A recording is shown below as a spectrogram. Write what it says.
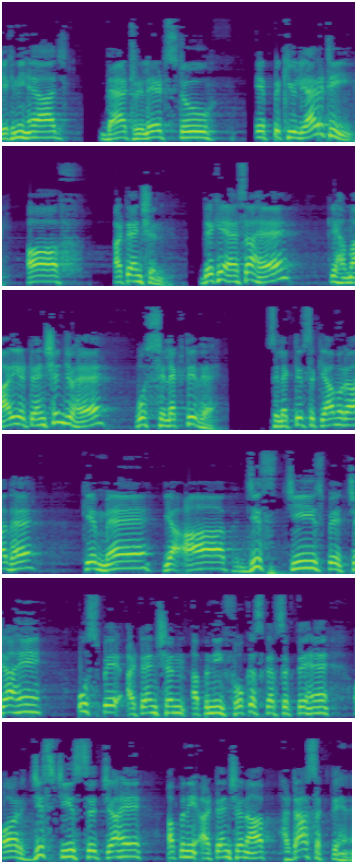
دیکھنی ہے آج that relates to a peculiarity of attention دیکھیں ایسا ہے کہ ہماری اٹینشن جو ہے وہ سلیکٹو ہے سلیکٹو سے کیا مراد ہے کہ میں یا آپ جس چیز پہ چاہیں اس پہ اٹینشن اپنی فوکس کر سکتے ہیں اور جس چیز سے چاہیں اپنی اٹینشن آپ ہٹا سکتے ہیں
